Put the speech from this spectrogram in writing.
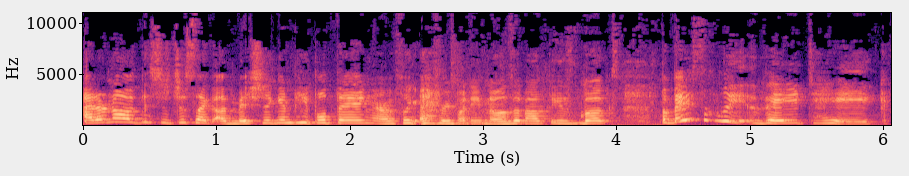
I don't know if this is just like a Michigan people thing or if like everybody knows about these books. But basically they take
